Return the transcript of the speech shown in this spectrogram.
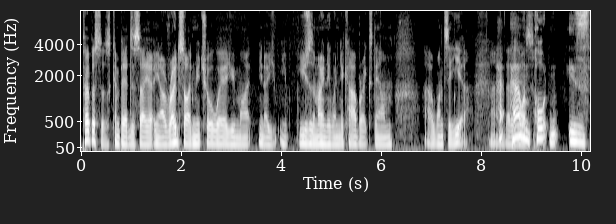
purposes, compared to say, a, you know, a roadside mutual where you might, you know, you, you use them only when your car breaks down uh, once a year. Uh, how, how important is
